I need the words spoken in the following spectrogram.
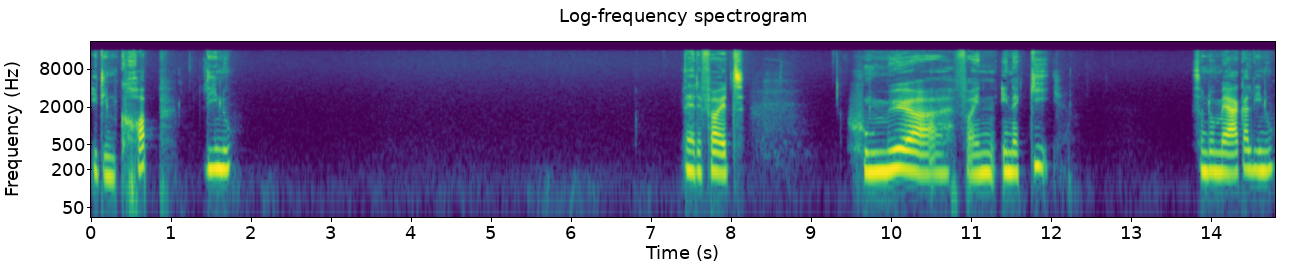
i din krop lige nu? Hvad er det for et humør, for en energi, som du mærker lige nu?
